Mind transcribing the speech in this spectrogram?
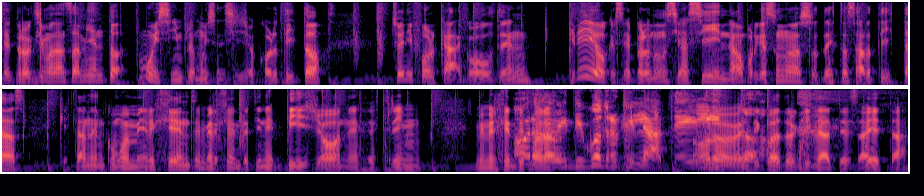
El próximo lanzamiento, muy simple, muy sencillo, cortito. 24K Golden. Creo que se pronuncia así, ¿no? Porque es uno de estos artistas que están como emergente, emergente. Tiene billones de stream. Emergente Oro para. de 24 quilates. Oro de 24 quilates. Ahí está.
